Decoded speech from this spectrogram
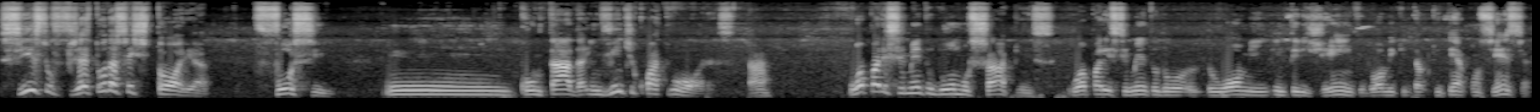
se isso se toda essa história fosse um, contada em 24 horas, tá? O aparecimento do Homo sapiens, o aparecimento do, do homem inteligente, do homem que, tá, que tem a consciência,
